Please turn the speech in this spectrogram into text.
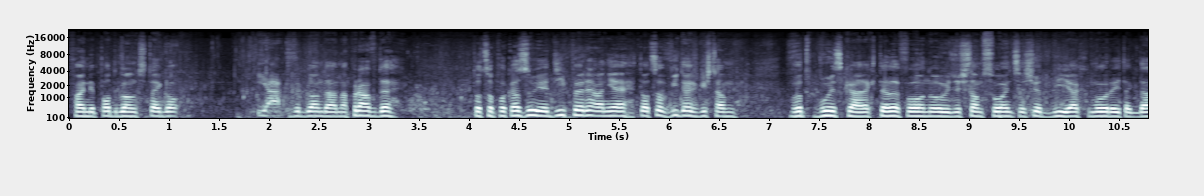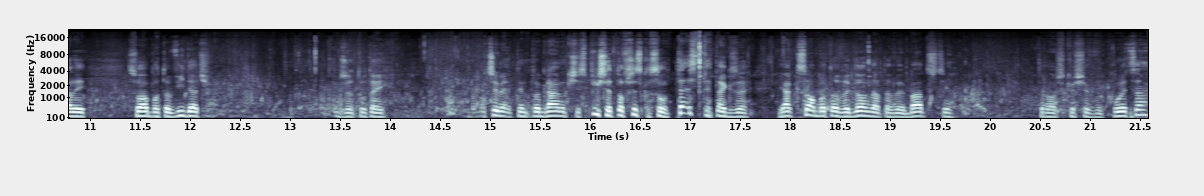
fajny podgląd tego, jak wygląda naprawdę to, co pokazuje Deeper, a nie to, co widać gdzieś tam w odbłyskach telefonu, gdzieś tam słońce się odbija, chmury i tak dalej. Słabo to widać. Także tutaj zobaczymy, jak ten programik się spisze. To wszystko są testy, także jak słabo to wygląda, to wybaczcie. Troszkę się wypłyca.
